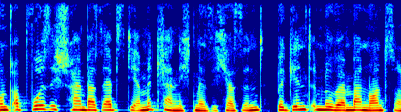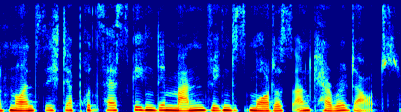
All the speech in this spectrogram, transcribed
Und obwohl sich scheinbar selbst die Ermittler nicht mehr sicher sind, beginnt im November 1990 der Prozess gegen den Mann wegen des Mordes an Carol Dowd.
